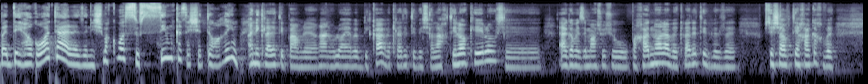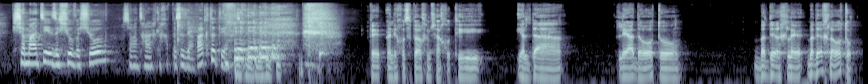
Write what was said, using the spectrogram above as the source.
בדהרות האלה, זה נשמע כמו סוסים כזה שדוהרים. אני הקלטתי פעם לערן, הוא לא היה בבדיקה, והקלטתי ושלחתי לו, כאילו, שהיה גם איזה משהו שהוא פחדנו עליו, והקלטתי, וזה, פשוט ישבתי אחר כך ושמעתי את זה שוב ושוב, עכשיו אני צריכה ללכת לחפש את זה, הרגת אותי עכשיו. ואני יכול לספר לכם שאחותי ילדה ליד האוטו בדרך, ל... בדרך לאוטו.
